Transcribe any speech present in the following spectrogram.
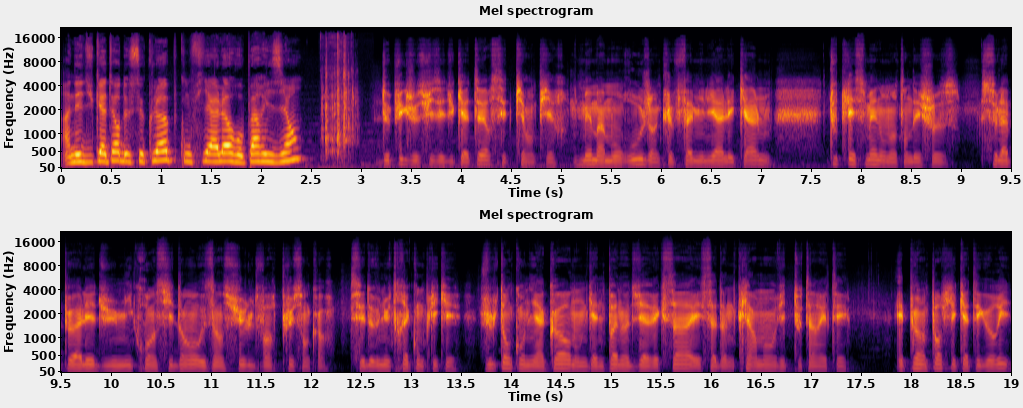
Un éducateur de ce club confie alors aux Parisiens depuis que je suis éducateur, c'est de pire en pire. Même à Montrouge, un club familial et calme, toutes les semaines on entend des choses. Cela peut aller du micro-incident aux insultes, voire plus encore. C'est devenu très compliqué. Vu le temps qu'on y accorde, on ne gagne pas notre vie avec ça et ça donne clairement envie de tout arrêter. Et peu importe les catégories,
